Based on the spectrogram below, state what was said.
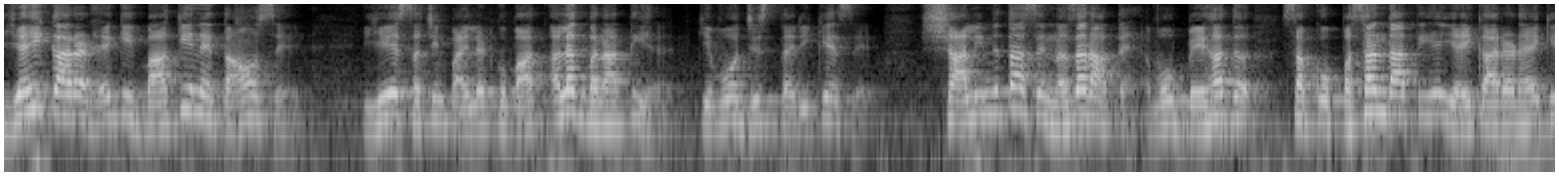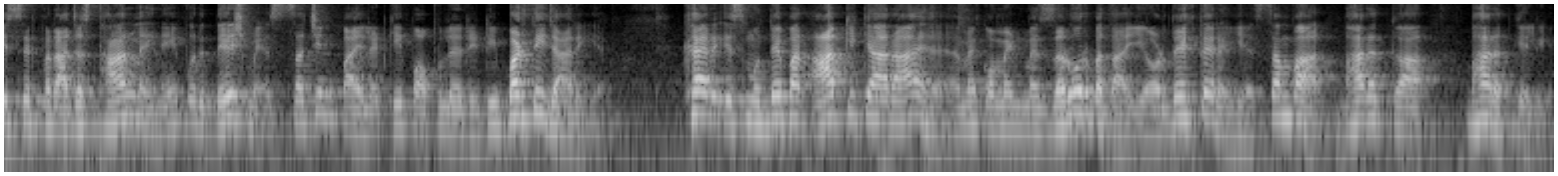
यही कारण है कि बाकी नेताओं से ये सचिन पायलट को बात अलग बनाती है कि वो जिस तरीके से शालीनता से नज़र आते हैं, वो बेहद सबको पसंद आती है। यही कारण है कि सिर्फ़ राजस्थान में ही नहीं, पूरे देश में सचिन पायलट की पॉपुलैरिटी बढ़ती जा रही है। खैर, इस मुद्दे पर आपकी क्या राय है? हमें कमेंट में ज़रूर बताइए और देखते रहिए संवाद भारत का, भारत के लिए।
